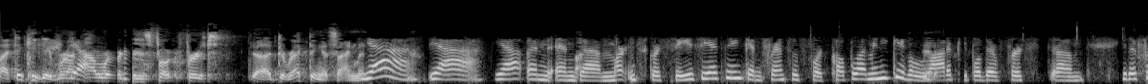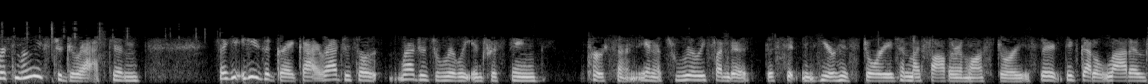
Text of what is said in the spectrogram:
I think he gave Ron yeah. Howard his first uh, directing assignment. Yeah, yeah, yeah, and and uh, Martin Scorsese, I think, and Francis Ford Coppola. I mean, he gave a yeah. lot of people their first um, their first movies to direct, and so he, he's a great guy. Roger's a Roger's a really interesting person. You know, it's really fun to to sit and hear his stories and my father-in-law's stories. They're, they've got a lot of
